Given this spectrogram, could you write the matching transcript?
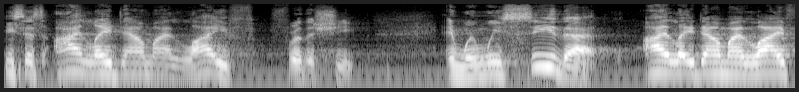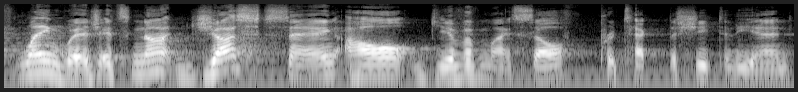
He says, I lay down my life for the sheep. And when we see that, I lay down my life language, it's not just saying, I'll give of myself, protect the sheep to the end.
